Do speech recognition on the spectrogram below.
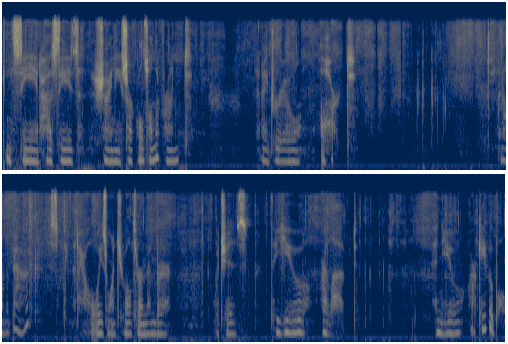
You can see it has these shiny circles on the front, and I drew a heart. And on the back, something that I always want you all to remember, which is that you are loved and you are capable.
